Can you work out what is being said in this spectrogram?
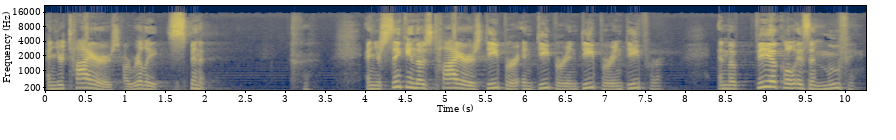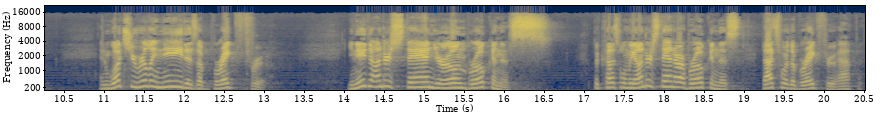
and your tires are really spinning. And you're sinking those tires deeper and deeper and deeper and deeper, and the vehicle isn't moving. And what you really need is a breakthrough. You need to understand your own brokenness. Because when we understand our brokenness, that's where the breakthrough happens.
